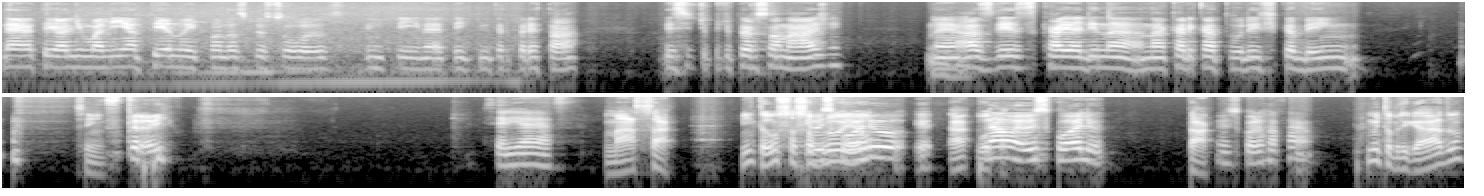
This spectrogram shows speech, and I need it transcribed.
né, tem ali uma linha tênue quando as pessoas, enfim, né, tem que interpretar desse tipo de personagem, né? Às vezes cai ali na, na caricatura e fica bem Sim. estranho. Seria essa. Massa. Então só sobrou eu. escolho. eu- Ah. Não, eu escolho. Tá. Eu escolho o Rafael. Muito obrigado.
